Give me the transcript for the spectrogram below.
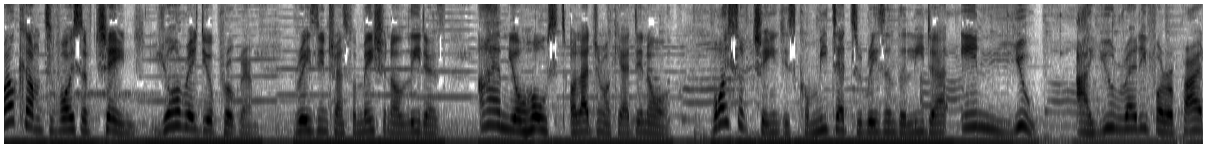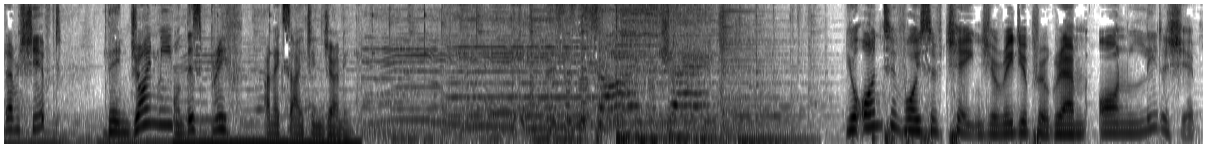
Welcome to Voice of Change, your radio program raising transformational leaders. I am your host, Olajumoke Adeno. Voice of Change is committed to raising the leader in you. Are you ready for a paradigm shift? Then join me on this brief and exciting journey. You're on to Voice of Change, your radio program on leadership.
